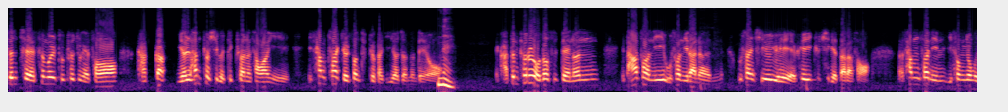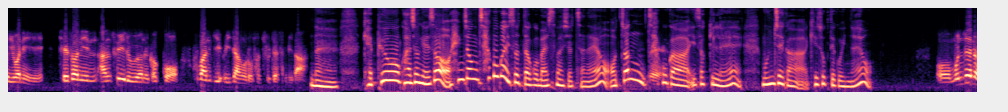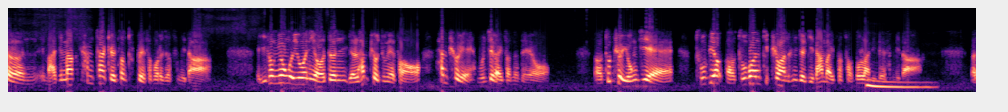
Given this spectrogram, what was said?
전체 22표 중에서 각각 11표씩을 득표하는 상황이 3차 결선 투표까지 이어졌는데요. 네. 같은 표를 얻었을 때는 다선이 우선이라는 울산시의회의 회의 규칙에 따라서 삼선인 이성용 의원이 재선인 안수일 의원을 꺾고 후반기 의장으로 선출됐습니다. 네. 개표 과정에서 행정 착오가 있었다고 말씀하셨잖아요. 어쩐 네. 착오가 있었길래 문제가 계속되고 있나요? 어, 문제는 마지막 3차 결선 투표에서 벌어졌습니다. 이성용 의원이 얻은 11표 중에서 한 표에 문제가 있었는데요. 어, 투표 용지에 두, 번- 어, 기표한 흔적이 남아 있어서 논란이 됐습니다.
